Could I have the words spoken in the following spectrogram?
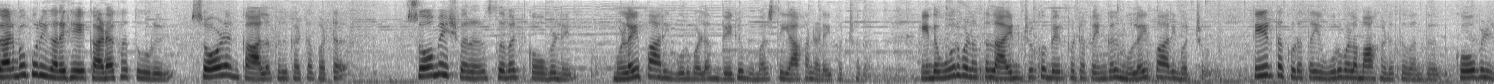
தர்மபுரி அருகே கடகத்தூரில் சோழன் காலத்தில் கட்டப்பட்ட சோமேஸ்வரர் சிவன் கோவிலில் முளைப்பாரி ஊர்வலம் வெகு விமர்சையாக நடைபெற்றது. இந்த ஊர்வலத்தில் ஐநூற்றுக்கும் மேற்பட்ட பெண்கள் முளைப்பாரி மற்றும் தீர்த்த குடத்தை ஊர்வலமாக எடுத்து வந்து கோவில்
